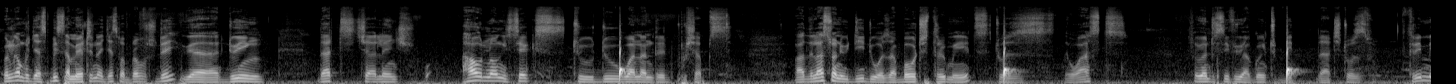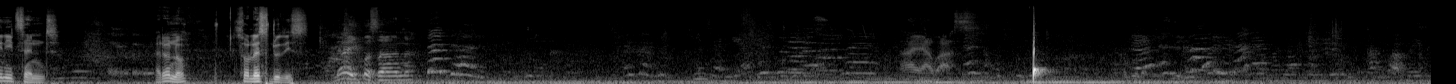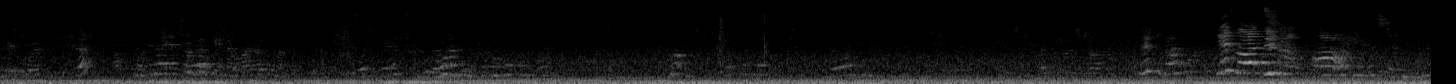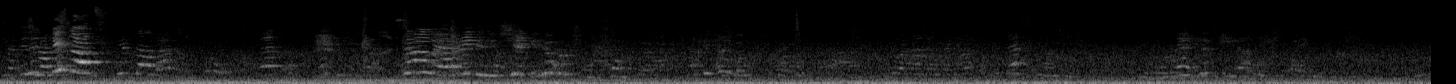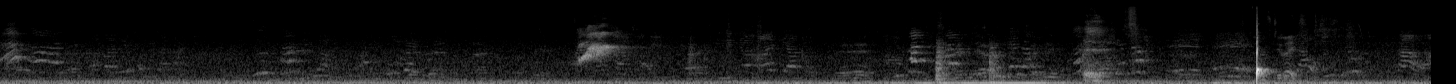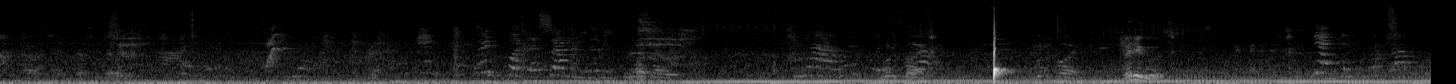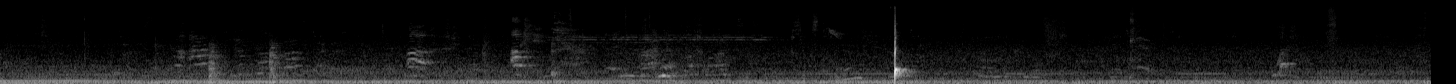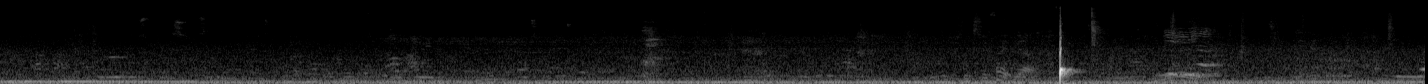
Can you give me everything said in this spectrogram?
Welcome to Just Biz. I'm your trainer Jasper Bravo. Today we are doing that challenge. How long it takes to do 100 push-ups. Uh, the last one we did was about three minutes. It was the worst. So we want to see if we are going to beat that. It was three minutes and I don't know. So let's do this. Haya Very good.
